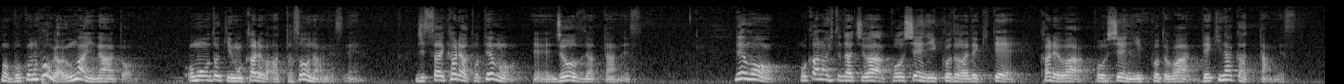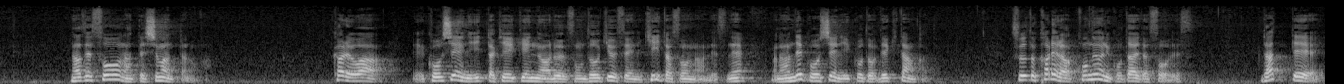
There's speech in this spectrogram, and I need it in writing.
まあ、僕の方がうまいなと。思う時も彼はあったそうなんですね。実際彼はとても上手だったんです。でも他の人たちは甲子園に行くことができて彼は甲子園に行くことはできなかったんです。なぜそうなってしまったのか。彼は甲子園に行った経験のあるその同級生に聞いたそうなんですね。なんで甲子園に行くことができたのかと。すると彼らはこのように答えたそうです。だって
